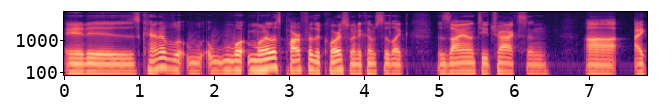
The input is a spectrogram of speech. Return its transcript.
it is kind of w- w- more or less par for the course when it comes to like Zion T tracks, and uh, I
